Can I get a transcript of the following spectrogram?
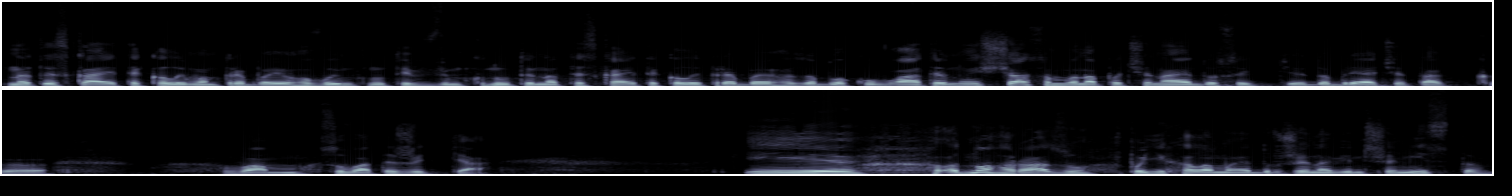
Натискаєте, коли вам треба його вимкнути, ввімкнути, натискаєте, коли треба його заблокувати. Ну і з часом вона починає досить добряче так е, вам псувати життя. І одного разу поїхала моя дружина в інше місто.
